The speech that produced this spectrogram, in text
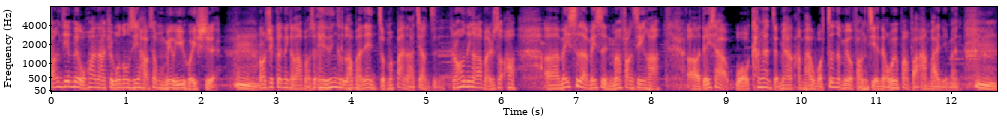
房间没有换啊，全部东西好像没有一回事。嗯，然后就跟那个老板说，哎，那个老板，那怎么办啊？这样子。然后那个老板就说啊，呃，没事了，没事，你们放心哈。呃，等一下我看看怎么样安排。我真的没有房间了，我没有办法安排你们。嗯，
